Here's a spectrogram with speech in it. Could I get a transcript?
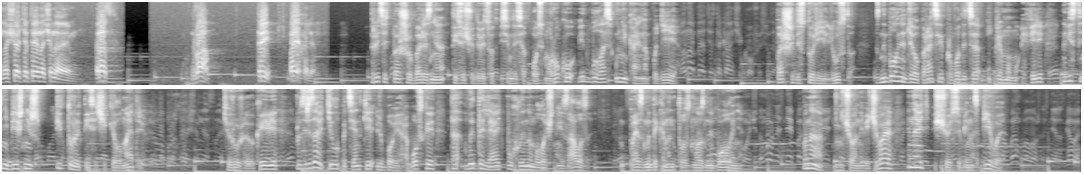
На счете три начинаем. Раз, два, три. Поехали. 31 березня 1988 року відбулася унікальна подія. Перше в історії людства знеболення для операції проводиться у прямому ефірі на відстані більш ніж півтори тисячі кілометрів. Хірурги у Києві розрізають тіло пацієнтки Любові Грабовської та видаляють пухлину молочної залози без медикаментозного знеболення. Вона нічого не відчуває і навіть щось собі наспівує.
